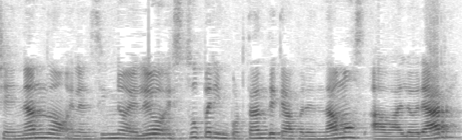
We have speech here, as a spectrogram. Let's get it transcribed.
llenando en el signo de Leo, es súper importante que aprendamos a valorar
